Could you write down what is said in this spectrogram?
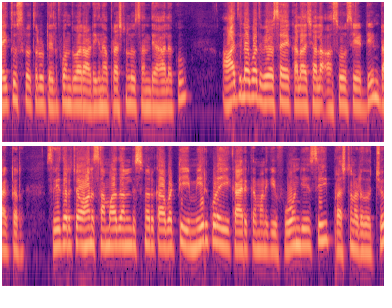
రైతు శ్రోతలు టెలిఫోన్ ద్వారా అడిగిన ప్రశ్నలు సందేహాలకు ఆదిలాబాద్ వ్యవసాయ కళాశాల associate dean doctor Sridhar Chauhan సమాధానాలు ఇస్తున్నారు కాబట్టి మీరు కూడా ఈ కార్యక్రమానికి ఫోన్ చేసి ప్రశ్నలు అడగవచ్చు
